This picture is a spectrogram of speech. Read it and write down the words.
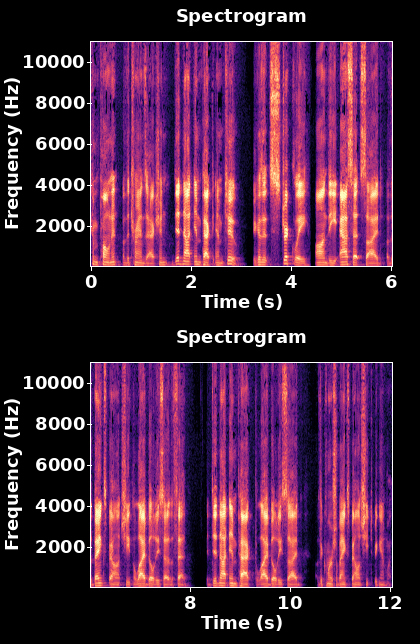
component of the transaction did not impact M2 because it's strictly on the asset side of the bank's balance sheet the liability side of the Fed. It did not impact the liability side of the commercial bank's balance sheet to begin with.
